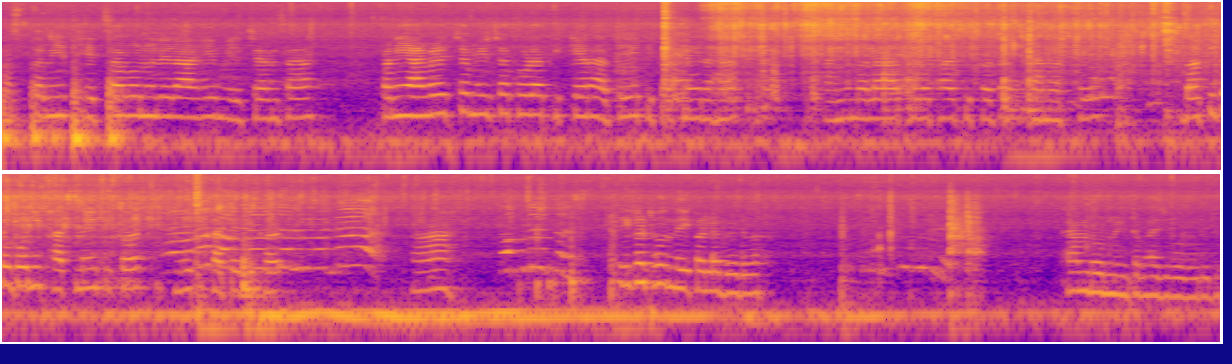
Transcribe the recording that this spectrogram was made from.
मस्त मी ठेचा बनवलेला आहे मिरच्यांचा. पण यावेळेच्या मिरच्या थोड्या तिक्या राहते तिखट नाही राहत. आणि मला थोडंफार तिखटच छान वाटते. बाकी तर कोणी खात नाही तिखट मीच खाते तिखट. हां. इकडं ठेवून दे इकडल्या बेडवर. थांब दोन मिनटं भाजी बघू दे.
